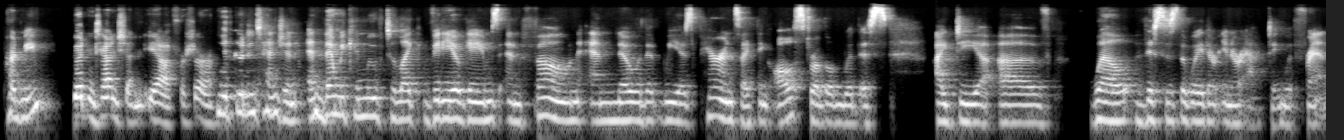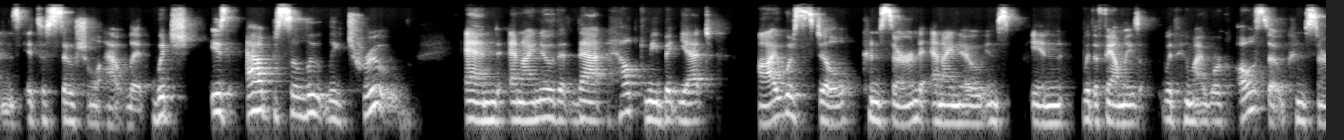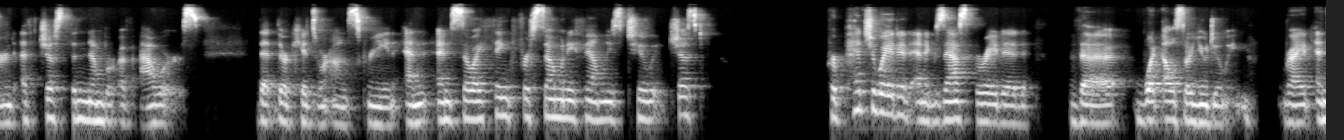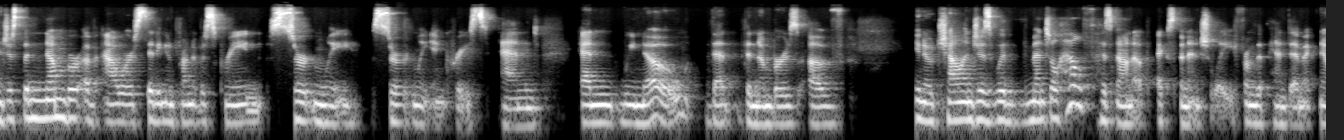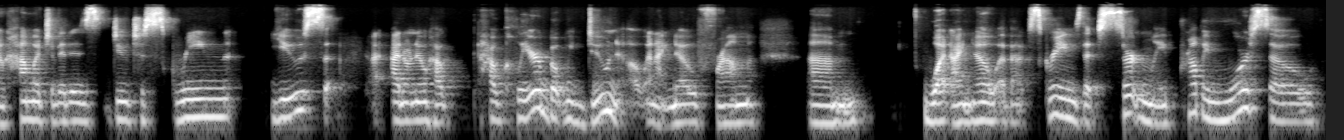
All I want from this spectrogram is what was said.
pardon me good intention yeah for sure. With good intention and then we can move to like video games and phone and know that we as parents i think all struggled with this idea of well this is the way they're interacting with friends. It's a social outlet which is absolutely true. And and i know that that helped me but yet I was still concerned, and I know in in with the families with whom I work also concerned at just the number of hours that their kids were on screen. And and so I think for so many families too, it just perpetuated and exasperated the what else are you doing? Right. And just the number of hours sitting in front of a screen certainly, certainly increased. And and we know that the numbers of you know challenges with mental health has gone up exponentially from the pandemic now how much of it is due to screen use i don't know how how clear but we do know and i know from um, what i know about screens that certainly probably more so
